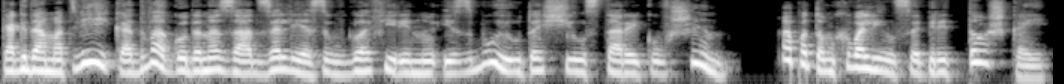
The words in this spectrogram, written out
Когда Матвейка два года назад залез в Глафирину избу и утащил старый кувшин, а потом хвалился перед Тошкой,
